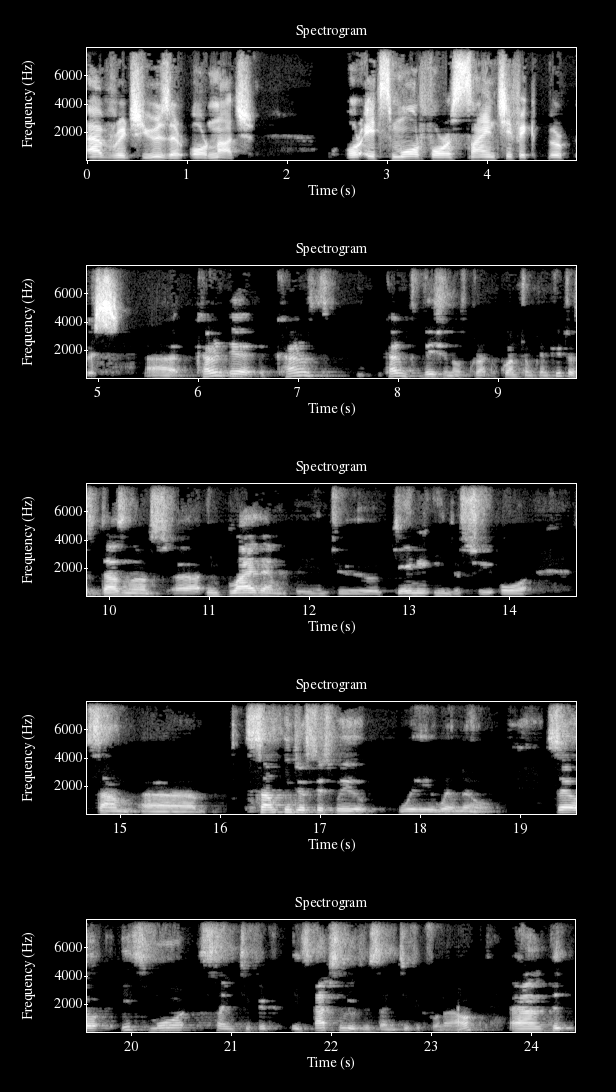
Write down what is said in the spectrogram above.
average user or not? Or it's more for a scientific purpose? Uh, current uh, current current vision of quantum computers does not uh, imply them into gaming industry or some uh, some industries we we will know. So it's more scientific. It's absolutely scientific for now and the,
